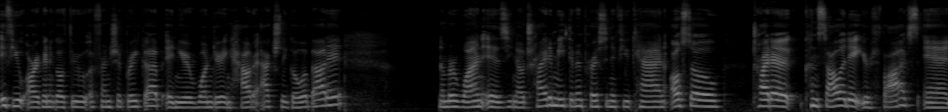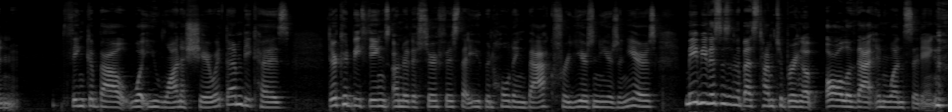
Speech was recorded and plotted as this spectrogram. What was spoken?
if you are going to go through a friendship breakup and you're wondering how to actually go about it, number one is, you know, try to meet them in person if you can. Also, try to consolidate your thoughts and think about what you want to share with them because there could be things under the surface that you've been holding back for years and years and years. Maybe this isn't the best time to bring up all of that in one sitting.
